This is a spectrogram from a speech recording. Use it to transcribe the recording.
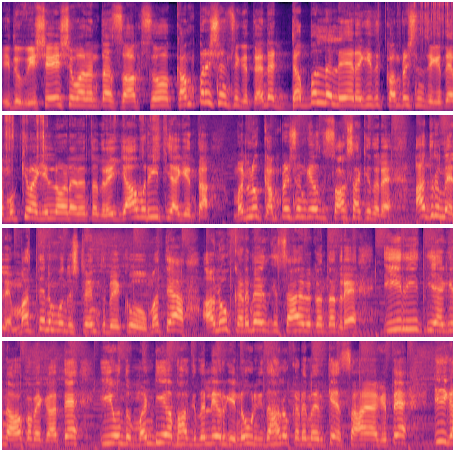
ಇದು ವಿಶೇಷವಾದಂತಹ ಸಾಕ್ಸ್, ಕಂಪ್ರೆಷನ್ ಸಿಗುತ್ತೆ. ಅಂದ್ರೆ ಡಬಲ್ ಲೇಯರ್ ಆಗಿ ಕಂಪ್ರೆಷನ್ ಸಿಗುತ್ತೆ. ಮುಖ್ಯವಾಗಿ ಇಲ್ಲಿ ನೋಡೋಣ ಅಂತಂದ್ರೆ ಯಾವ ರೀತಿಯಾಗಿ ಅಂತ. ಮೊದಲು ಕಂಪ್ರೆಷನ್ಗೆ ಒಂದು ಸಾಕ್ಸ್ ಹಾಕಿದ್ದಾರೆ. ಅದ್ರ ಮೇಲೆ ಮತ್ತೆ ನಮಗೊಂದು ಸ್ಟ್ರೆಂತ್ ಬೇಕು, ಮತ್ತೆ ಆ- ನೋವು ಕಡಿಮೆ ಆಗೋದಕ್ಕೆ ಸಹಾಯ ಬೇಕು ಅಂತಂದ್ರೆ ಈ ರೀತಿಯಾಗಿ ನಾವು ಹಾಕೋಬೇಕಾಗತ್ತೆ. ಈ ಒಂದು ಮಂಡಿಯ ಭಾಗದಲ್ಲಿ ಅವ್ರಿಗೆ ನೋವು ನಿಧಾನ ಕಡಿಮೆ ಆಗೋದಕ್ಕೆ ಸಹಾಯ ಆಗುತ್ತೆ. ಈಗ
